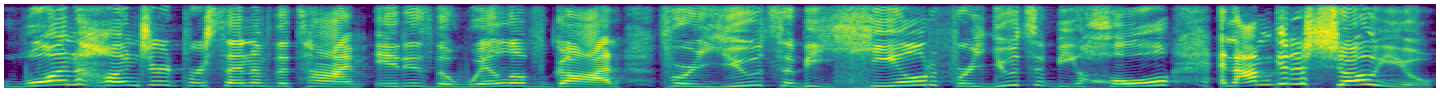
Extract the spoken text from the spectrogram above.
100% of the time, it is the will of God for you to be healed, for you to be whole. And I'm going to show you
